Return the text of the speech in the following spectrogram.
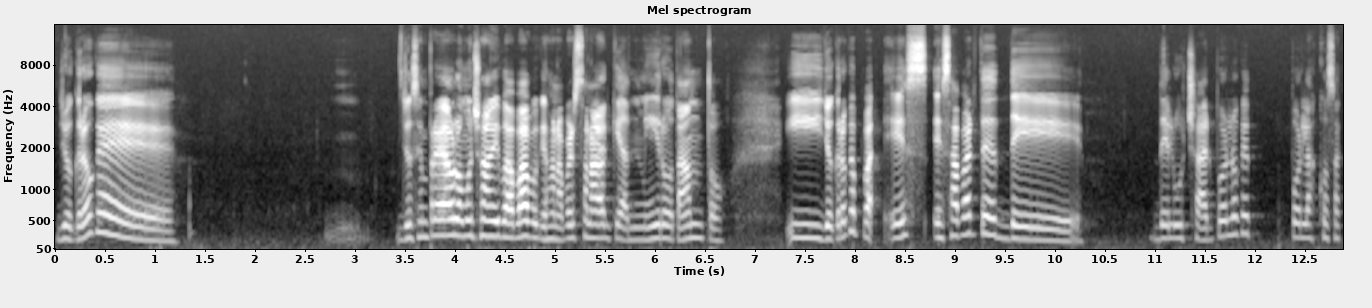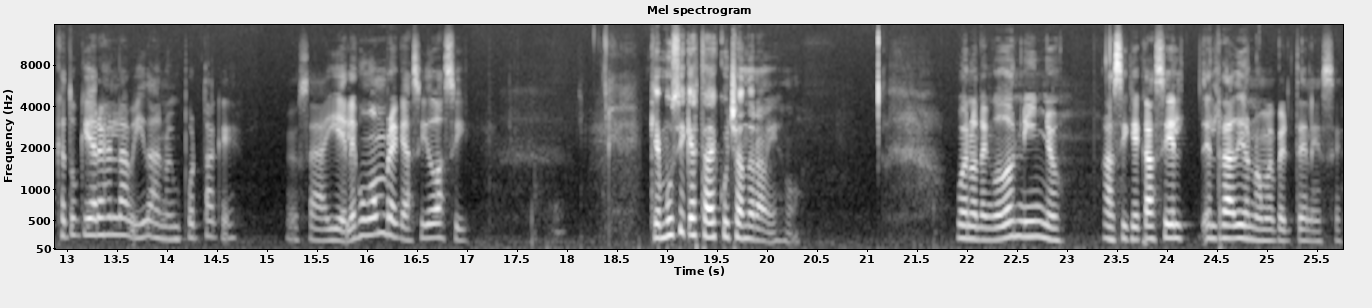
Yo creo que yo siempre hablo mucho a mi papá porque es una persona que admiro tanto. Y yo creo que es esa parte de, de luchar por lo que, por las cosas que tú quieres en la vida, no importa qué. O sea, y él es un hombre que ha sido así. ¿Qué música estás escuchando ahora mismo? Bueno, tengo dos niños, así que casi el, el radio no me pertenece.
